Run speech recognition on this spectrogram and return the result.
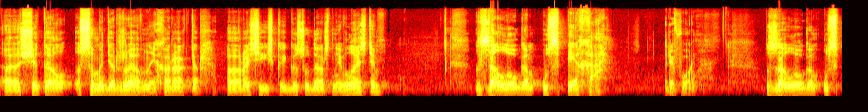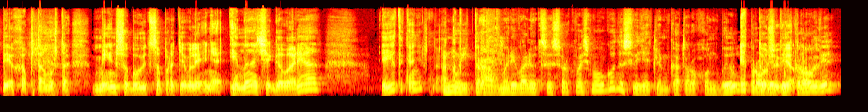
э, считал самодержавный характер э, российской государственной власти залогом успеха реформ залогом успеха, потому что меньше будет сопротивления. Иначе говоря, и это, конечно... Ну и травмы революции 48 года, свидетелем которых он был, это тоже верно. крови.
